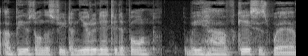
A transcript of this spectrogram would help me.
abused on the street and urinated upon. We have cases where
